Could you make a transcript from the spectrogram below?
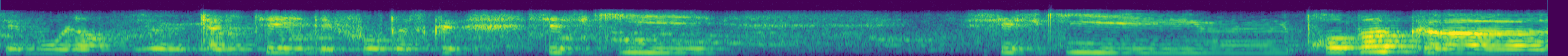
ces mots-là, qualité et défaut, parce que c'est ce qui, c'est ce qui provoque à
